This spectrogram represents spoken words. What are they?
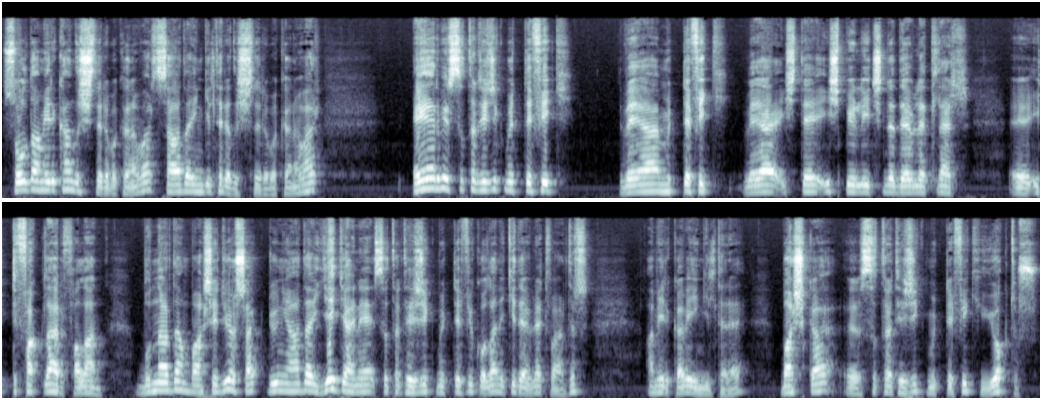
Solda Amerikan Dışişleri Bakanı var, sağda İngiltere Dışişleri Bakanı var. Eğer bir stratejik müttefik veya müttefik veya işte işbirliği içinde devletler, e, ittifaklar falan bunlardan bahsediyorsak dünyada yegane stratejik müttefik olan iki devlet vardır. Amerika ve İngiltere. Başka e, stratejik müttefik yoktur.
